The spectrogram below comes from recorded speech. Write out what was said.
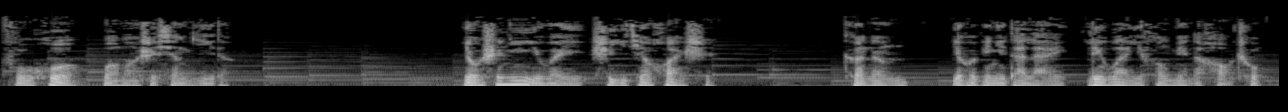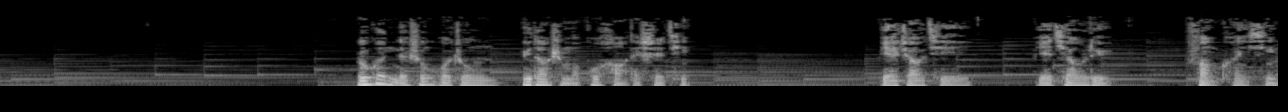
福祸往往是相依的。有时你以为是一件坏事，可能。也会给你带来另外一方面的好处。如果你的生活中遇到什么不好的事情，别着急，别焦虑，放宽心，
